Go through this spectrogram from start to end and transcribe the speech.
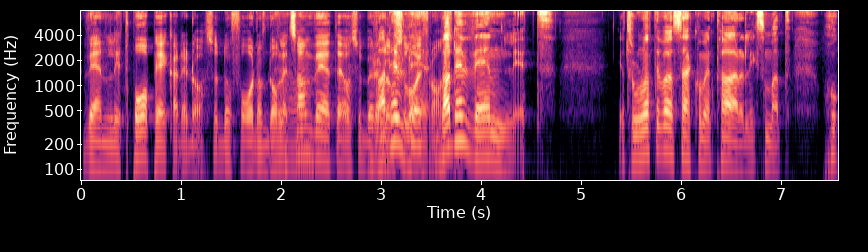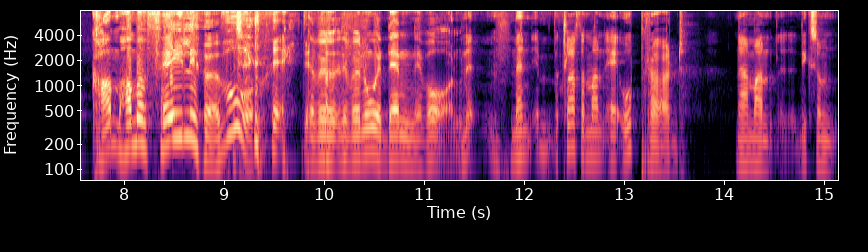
vänligt påpekar det då, så då får de dåligt Ja. samvete och så börjar Var de slå ifrån var sig. det vänligt? Jag tror nog att det var så här kommentarer liksom att Hur kam har man fel i huvudet? det, var, det var nog i den nivån. Nej, Men klart att man är upprörd när man liksom...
